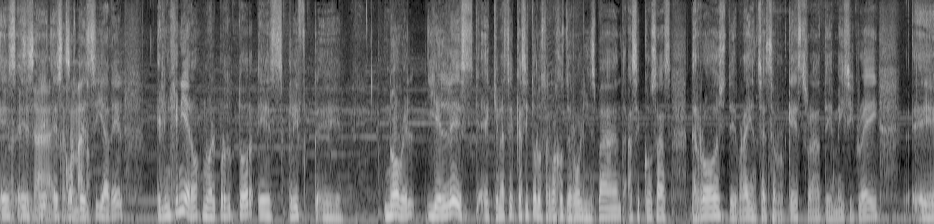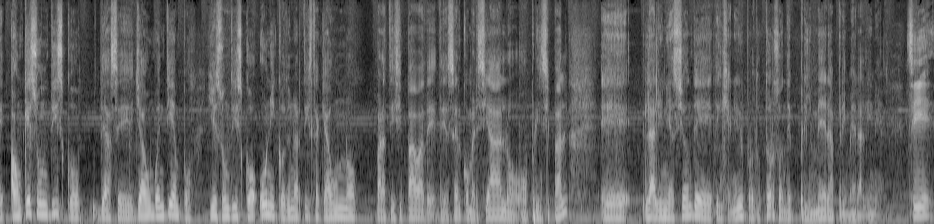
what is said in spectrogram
es, Es esa- cortesía de él. El ingeniero, no el productor, es Cliff eh, Norrell y él es eh, quien hace casi todos los trabajos de Rollins Band, hace cosas de Rush, de Brian Setzer Orchestra, de Macy Gray. Eh, aunque es un disco de hace ya un buen tiempo y es un disco único de un artista que aún no participaba de, ser comercial o, principal, eh, la alineación de, ingeniero y productor son de primera, primera línea. Sí,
